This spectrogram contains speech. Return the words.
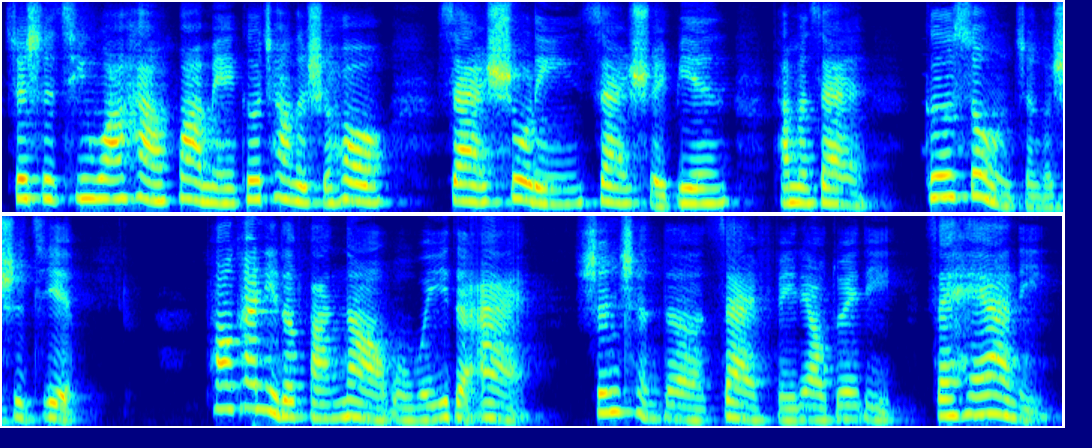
这是青蛙和画眉歌唱的时候。在树林，在水边，他们在歌颂整个世界。抛开你的烦恼，我唯一的爱，深沉的在肥料堆里，在黑暗里。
